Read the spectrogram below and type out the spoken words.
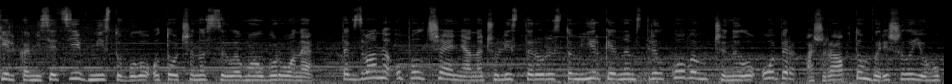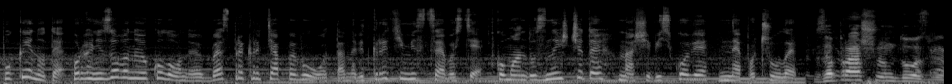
Кілька місяців місто було оточено силами оборони. Так зване ополчення на чолі з терористом Гіркиним Стрілковим чинило опір, аж раптом вирішили його покинути організованою колоною без прикриття ПВО та на відкритій місцевості. Команду знищити наші військові не почули. Запрашуємо дозвіл.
